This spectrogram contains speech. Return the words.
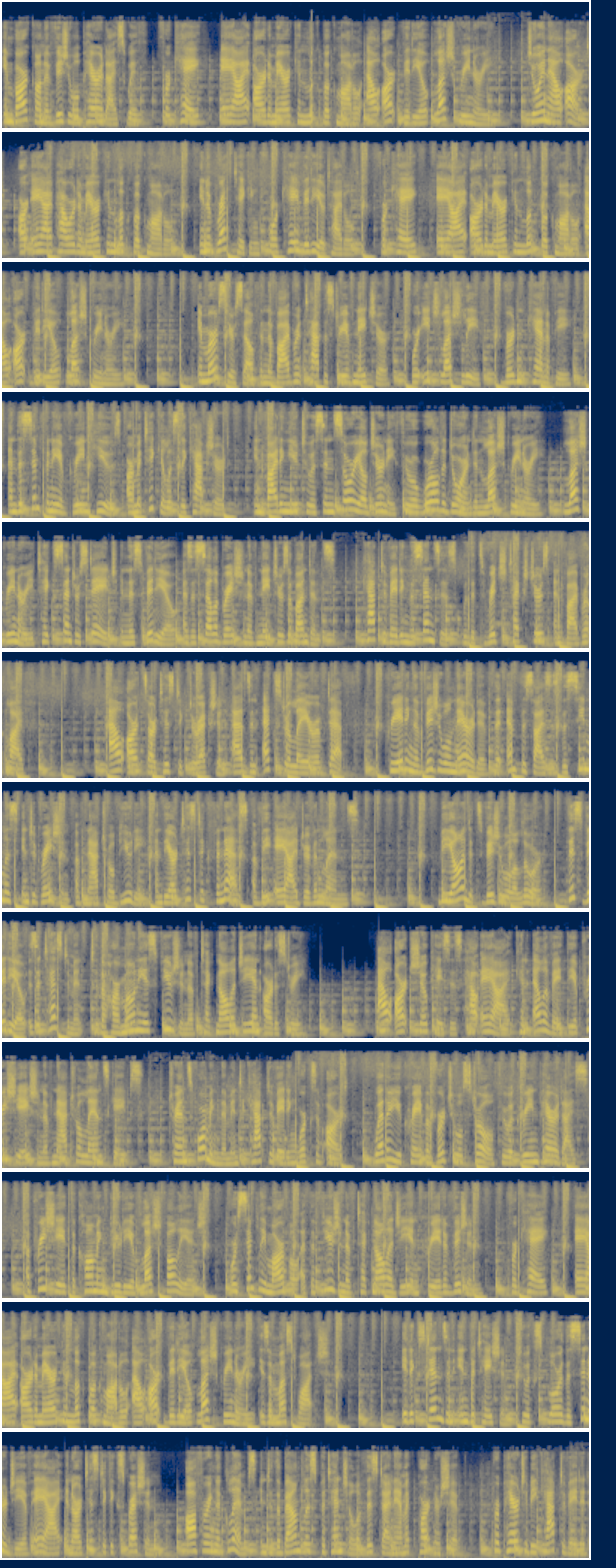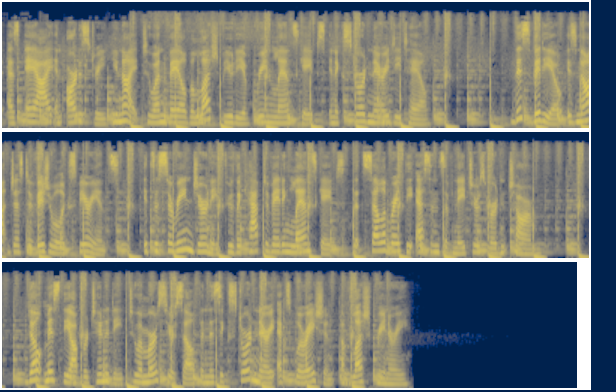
Embark on a visual paradise with 4K AI Art American Lookbook Model Al Art Video Lush Greenery. Join Al Art, our AI powered American lookbook model, in a breathtaking 4K video titled 4K AI Art American Lookbook Model Al Art Video Lush Greenery. Immerse yourself in the vibrant tapestry of nature, where each lush leaf, verdant canopy, and the symphony of green hues are meticulously captured, inviting you to a sensorial journey through a world adorned in lush greenery. Lush greenery takes center stage in this video as a celebration of nature's abundance, captivating the senses with its rich textures and vibrant life. Al Art's artistic direction adds an extra layer of depth, creating a visual narrative that emphasizes the seamless integration of natural beauty and the artistic finesse of the AI-driven lens. Beyond its visual allure, this video is a testament to the harmonious fusion of technology and artistry. Al Art showcases how AI can elevate the appreciation of natural landscapes, transforming them into captivating works of art. Whether you crave a virtual stroll through a green paradise, appreciate the calming beauty of lush foliage, or simply marvel at the fusion of technology and creative vision. 4K, AI Art American Lookbook Model Al Art Video Lush Greenery is a must-watch. It extends an invitation to explore the synergy of AI and artistic expression, offering a glimpse into the boundless potential of this dynamic partnership. Prepare to be captivated as AI and artistry unite to unveil the lush beauty of green landscapes in extraordinary detail. This video is not just a visual experience, it's a serene journey through the captivating landscapes that celebrate the essence of nature's verdant charm. Don't miss the opportunity to immerse yourself in this extraordinary exploration of lush greenery.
